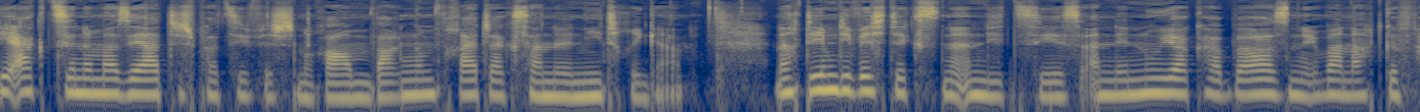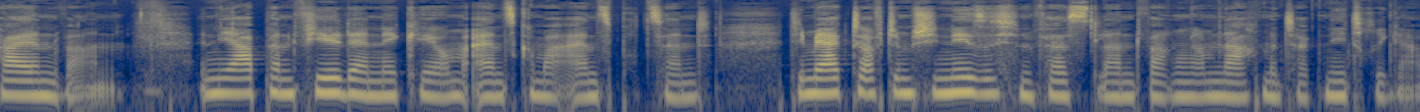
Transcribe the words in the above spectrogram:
Die Aktien im asiatisch-pazifischen Raum waren im Freitagshandel niedriger, nachdem die wichtigsten Indizes an den New Yorker Börsen über Nacht gefallen waren. In Japan fiel der Nikkei um 1,1 Prozent. Die Märkte auf dem chinesischen Festland waren am Nachmittag niedriger.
